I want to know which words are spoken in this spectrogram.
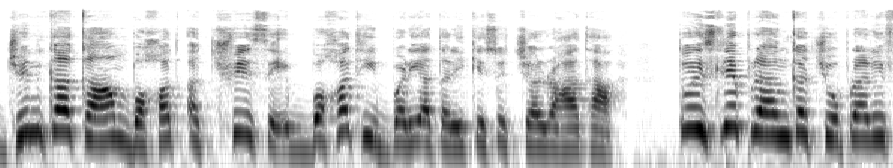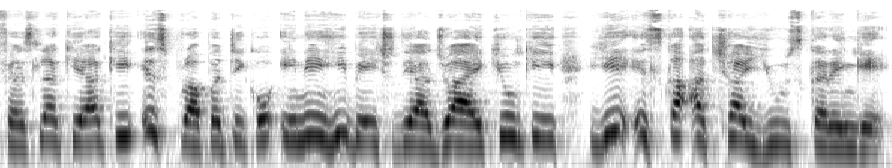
जिनका काम बहुत अच्छे से बहुत ही बढ़िया तरीके से चल रहा था। तो इसलिए प्रियंका चोपड़ा ने फैसला किया कि इस प्रॉपर्टी को इन्हें ही बेच दिया जाए क्योंकि ये इसका अच्छा यूज़ करेंगे।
